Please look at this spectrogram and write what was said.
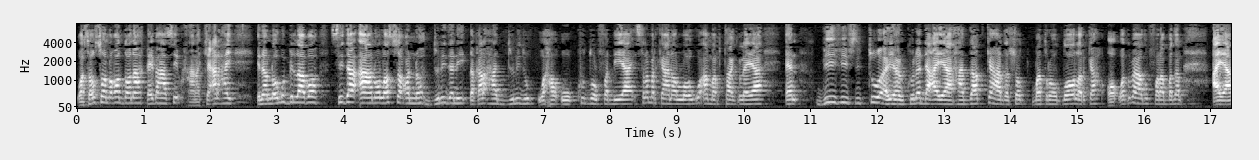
siisanaya waase u soo noqon doonaa qeybahaasi. Waxaana jecelahay inaan noogu bilaabo sida aanu la soconno dunidani dhaqalaha dunidu waxa uu ku dul fadhiyaa islamarkaana loogu amartaagleeyaa b fifty two ayaan kula dhacayaa haddaad ka hadasho batro dollarka oo wadamahaad u fara badan ayaa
